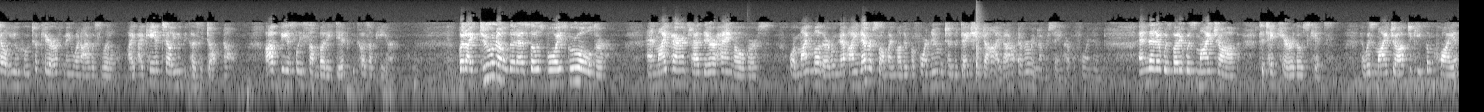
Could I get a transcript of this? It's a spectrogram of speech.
tell you who took care of me when I was little. I, I can't tell you because I don't know. Obviously, somebody did because I'm here. But I do know that as those boys grew older and my parents had their hangovers, or my mother, who ne- I never saw my mother before noon to the day she died. I don't ever remember seeing her before noon. And then it was, but it was my job to take care of those kids. It was my job to keep them quiet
